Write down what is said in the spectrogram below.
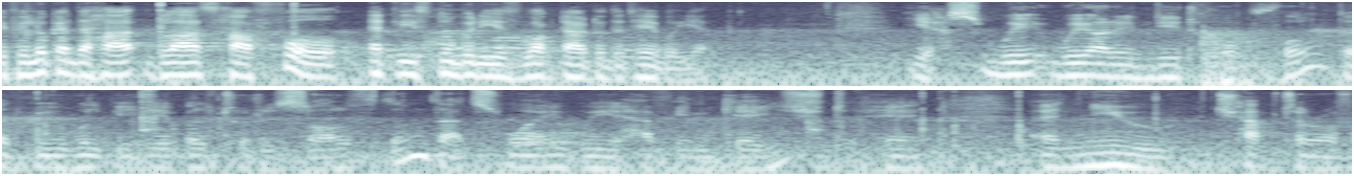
if you look at the ha glass half full, at least nobody has walked out of the table yet. Yes, we, we are indeed hopeful that we will be able to resolve them. That's why we have engaged in a new chapter of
